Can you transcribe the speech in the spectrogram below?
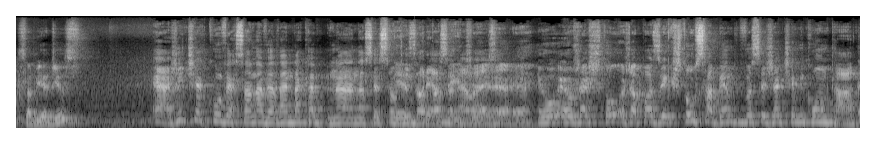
Sabia disso? É, a gente ia conversar, na verdade, na, na, na sessão de imprensa, né? Mas é, é, é. Eu, eu já estou, eu já posso dizer que estou sabendo que você já tinha me contado.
